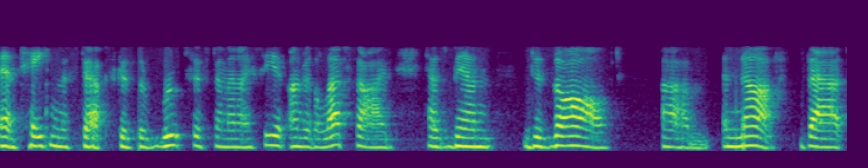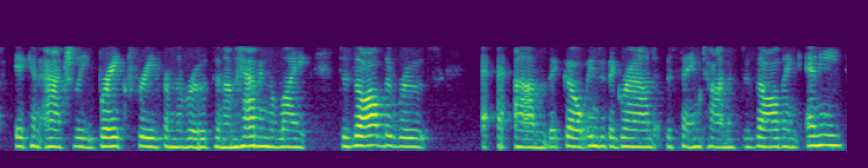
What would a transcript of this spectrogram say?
and taking the steps because the root system, and I see it under the left side, has been dissolved um, enough that it can actually break free from the roots. And I'm having the light dissolve the roots um, that go into the ground at the same time as dissolving any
